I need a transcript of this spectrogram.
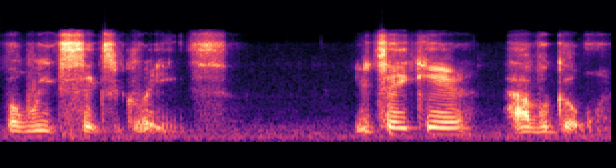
for week six grades. You take care. Have a good one.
